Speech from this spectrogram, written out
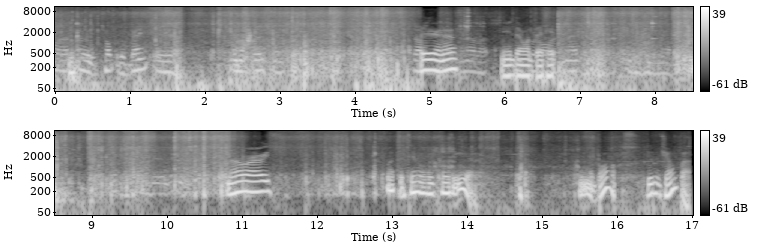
Right up to the top of the bank there. When I first went there. So Fair enough. You don't want that hit. that. No worries. What the devil we got here? In the box. Little jumper.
